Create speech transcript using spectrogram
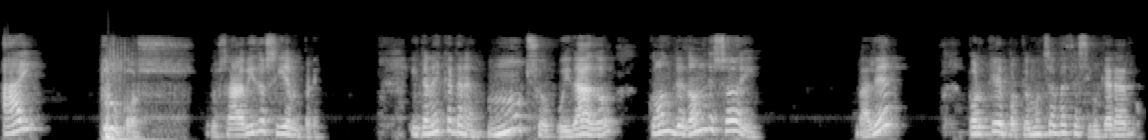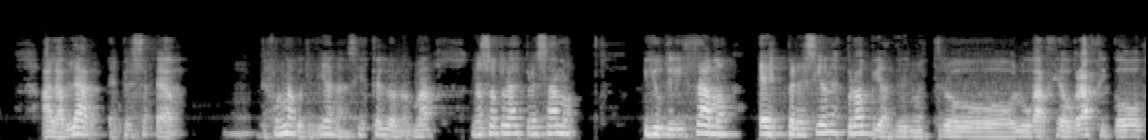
hay trucos. Los ha habido siempre. Y tenéis que tener mucho cuidado con de dónde soy. ¿Vale? ¿Por qué? Porque muchas veces sin querer, al hablar, eh, de forma cotidiana, si es que es lo normal, nosotros expresamos y utilizamos expresiones propias de nuestro lugar geográfico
